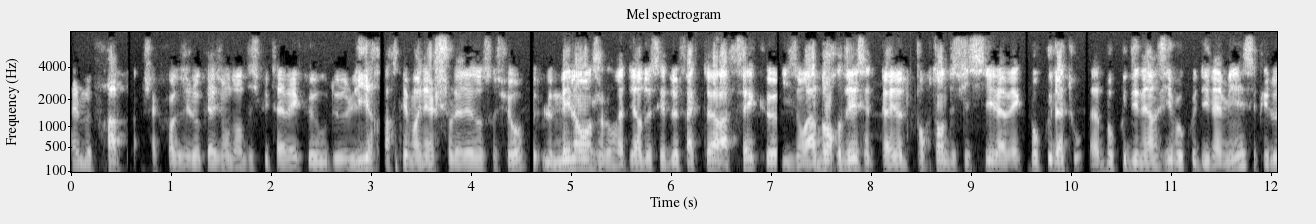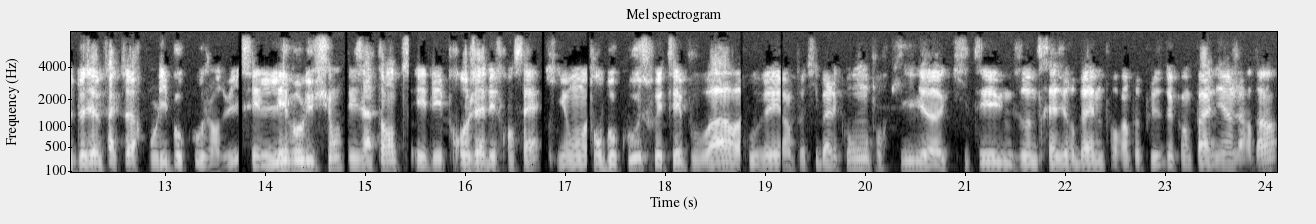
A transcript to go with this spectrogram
elle me frappe à chaque fois que j'ai l'occasion d'en discuter avec eux ou de lire leurs témoignages sur les réseaux sociaux. Le mélange, on va dire, de ces deux facteurs a fait qu'ils ont abordé cette période pourtant difficile avec beaucoup d'atouts, euh, beaucoup d'énergie, beaucoup de dynamisme. Et puis le deuxième facteur qu'on lit beaucoup aujourd'hui, c'est l'évolution des attentes et des projets des Français qui ont pour beaucoup souhaité pouvoir trouver un petit balcon, pour qui euh, quitter une zone très urbaine pour un peu plus de campagne et un jardin,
